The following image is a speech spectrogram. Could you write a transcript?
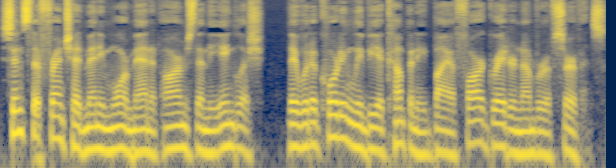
Since the French had many more men at arms than the English, they would accordingly be accompanied by a far greater number of servants.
